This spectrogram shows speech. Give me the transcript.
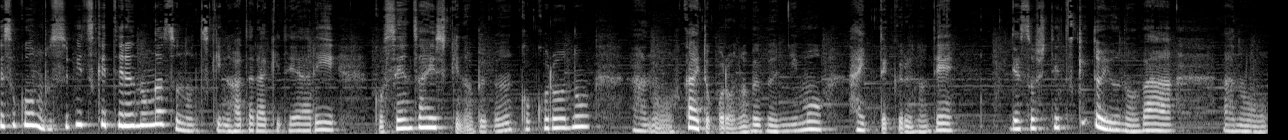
でそこを結びつけてるのがその月の働きでありこう潜在意識の部分心のあの深いところの部分にも入ってくるのででそして月というのはあの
